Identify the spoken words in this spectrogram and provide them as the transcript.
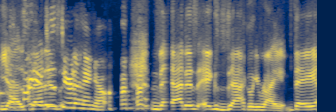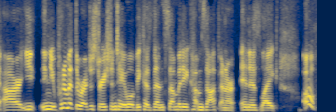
Yes, that is just here to hang out. that is exactly right. They are, you, and you put them at the registration table because then somebody comes up and are and is like, "Oh,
